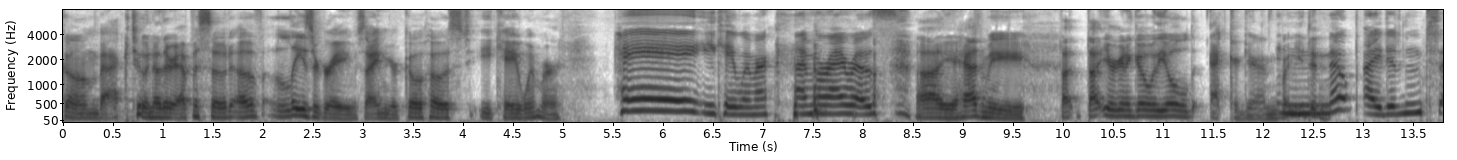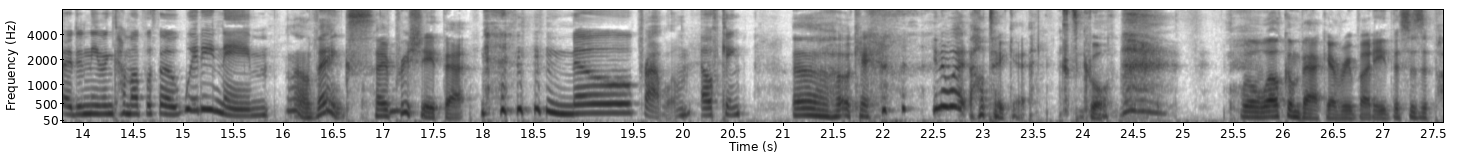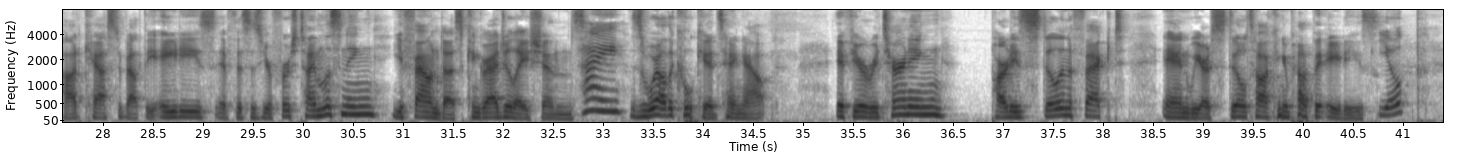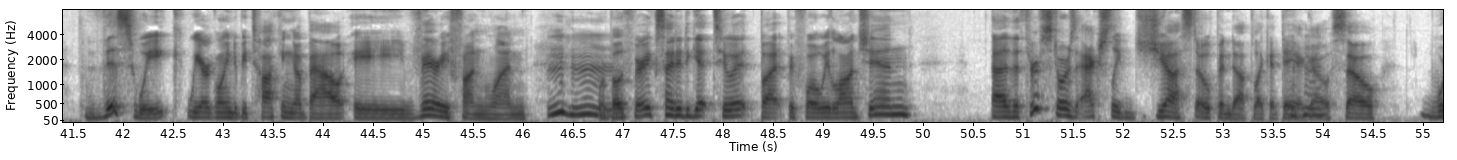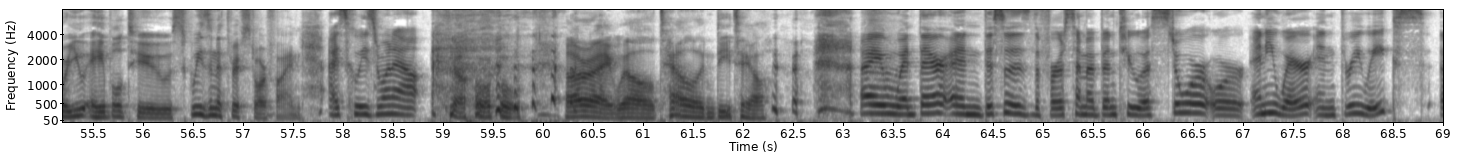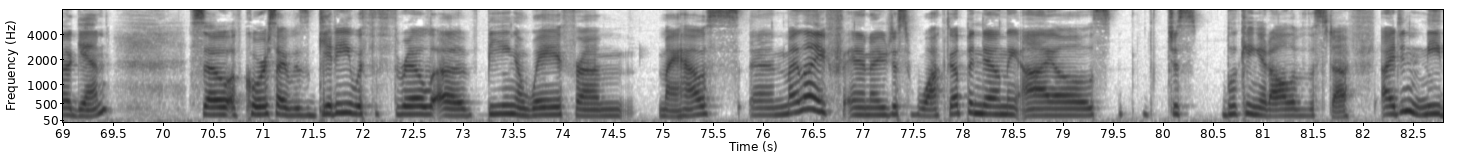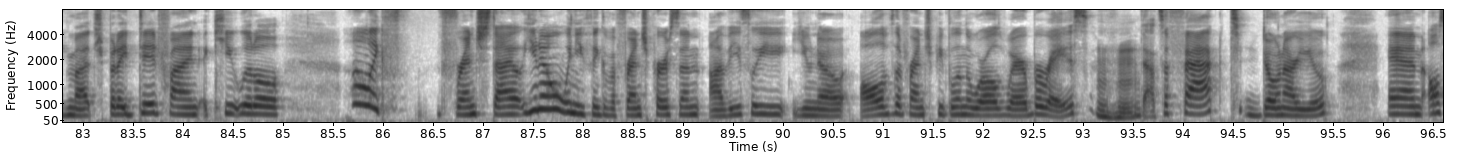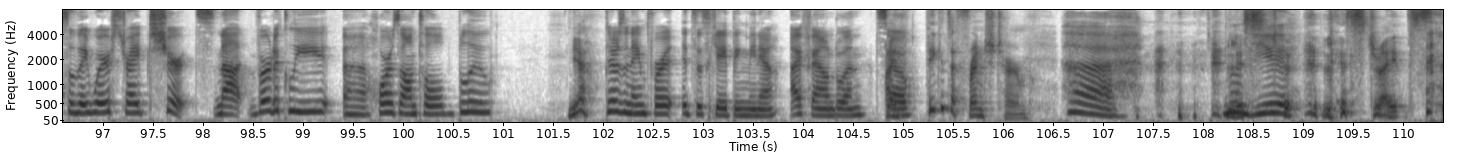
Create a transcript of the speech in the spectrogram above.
Welcome back to another episode of Laser Graves. I'm your co-host E.K. Wimmer. Hey, E.K. Wimmer. I'm Mariah Rose. Uh, you had me. Thought, thought you were gonna go with the old Eck again, but you didn't. Nope, I didn't. I didn't even come up with a witty name. Oh, thanks. I appreciate that. No problem. Elf King. Uh, okay. You know what? I'll take it. That's cool. Well, welcome back, everybody. This is a podcast about the 80s. If this is your first time listening, you found us. Congratulations. Hi. This is where all the cool kids hang out. If you're returning, party's still in effect, and we are still talking about the 80s. Yup. This week, we are going to be talking about a very fun one. Mm-hmm. We're both very excited to get to it, but before we launch in, uh, the thrift stores actually just opened up like a day ago. So, were you able to squeeze in a thrift store find? I squeezed one out. No. All right. Well, tell in detail. I went there, and this was the first time I've been to a store or anywhere in three weeks again. So, of course, I was giddy with the thrill of being away from my house and my life. And I just walked up and down the aisles, just looking at all of the stuff. I didn't need much, but I did find a cute little, oh, like f- French style. You know, when you think of a French person, obviously, you know, all of the French people in the world wear berets. Mm-hmm. That's a fact. Don't argue. And also, they wear striped shirts, not vertically, uh, horizontal, blue. Yeah. There's a name for it. It's escaping me now. I found one. So I think it's a French term. Mon Les, Dieu. les stripes.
